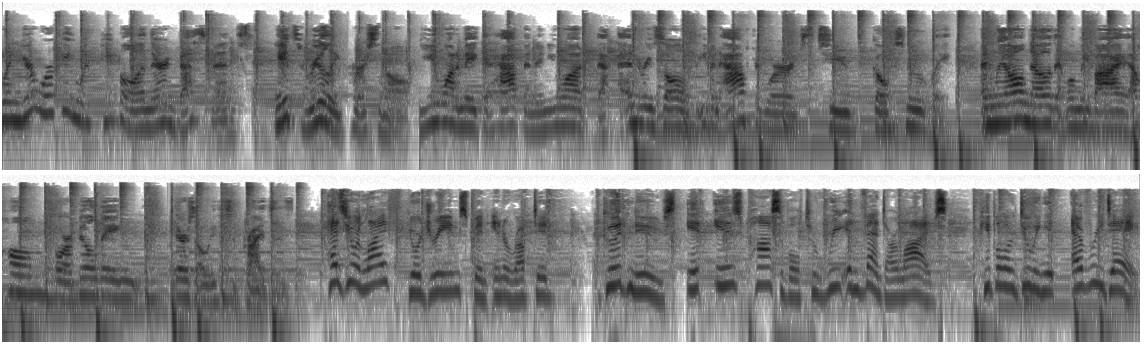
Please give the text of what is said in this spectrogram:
When you're working with people and their investments, it's really personal. You want to make it happen and you want the end result, even afterwards, to go smoothly. And we all know that when we buy a home or a building, there's always surprises. Has your life, your dreams been interrupted? Good news. It is possible to reinvent our lives. People are doing it every day,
